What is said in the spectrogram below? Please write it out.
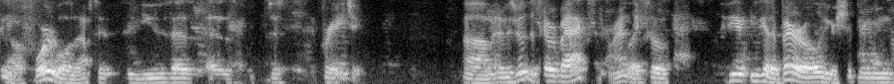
you know, affordable enough to, to use as, as just for aging. Um, and it was really discovered by accident, right? Like, so if you, you get a barrel, you're shipping.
